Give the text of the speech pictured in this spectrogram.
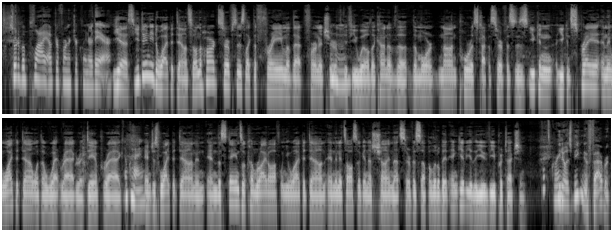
sort of apply outdoor furniture cleaner there? Yes, you do need to wipe it down. So on the hard surfaces, like the frame of that furniture, if- Mhm. if you will, the kind of the, the more non-porous type of surfaces, you can you can spray it and then wipe it down with a wet rag or a damp rag. Okay. And just wipe it down, and, and the stains will come right off when you wipe it down, and then it's also going to shine that surface up a little bit and give you the UV protection. That's great. You know, and speaking of fabric,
